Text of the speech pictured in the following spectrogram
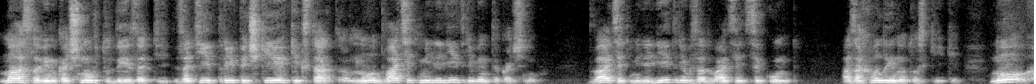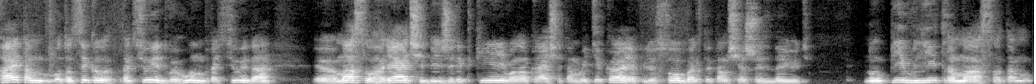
масла він качнув туди за ті, за ті три тички кікстартером? Ну, 20 мл він то качнув. 20 мл за 20 секунд. А за хвилину то скільки? Ну, хай там мотоцикл працює, двигун працює, да? е, масло гаряче, більш рідке, воно краще там витікає, плюс оберти там ще щось дають. Ну, пів літра масла там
